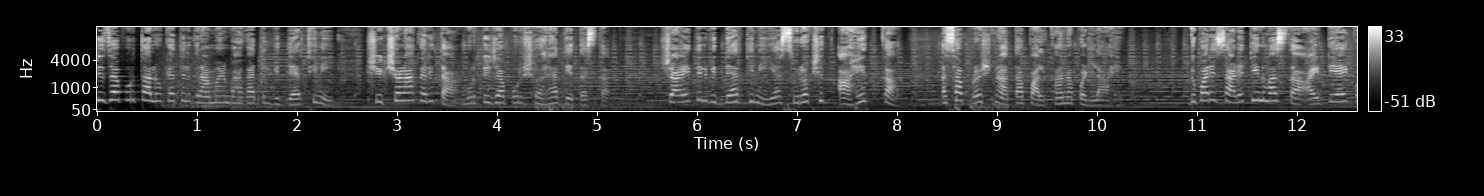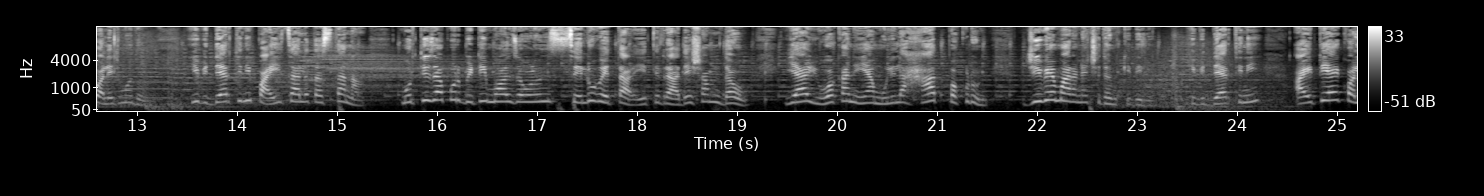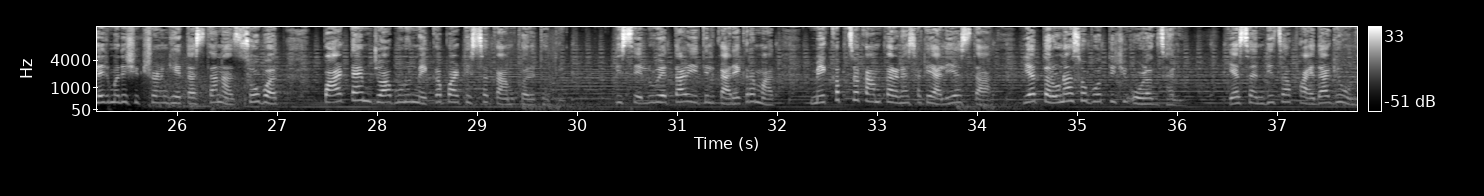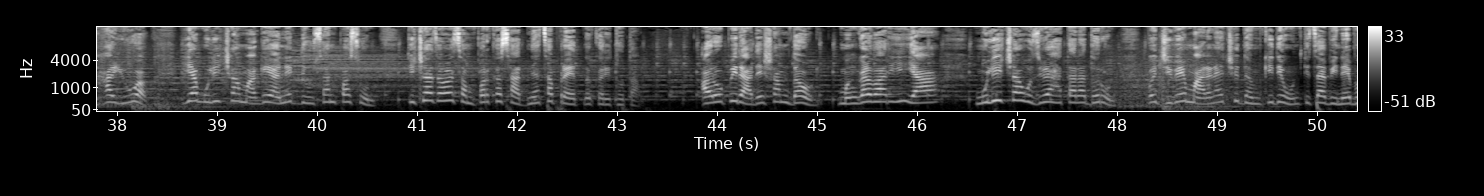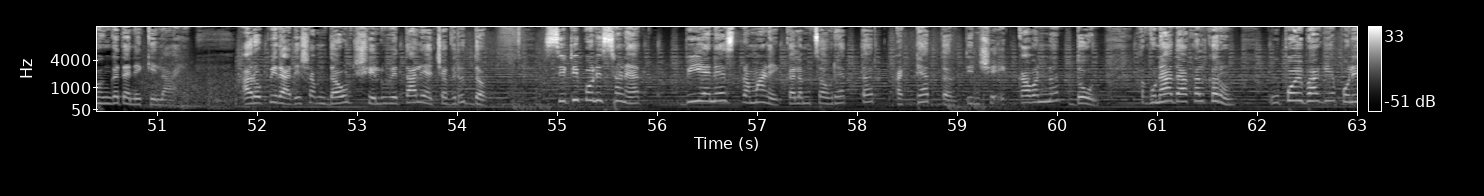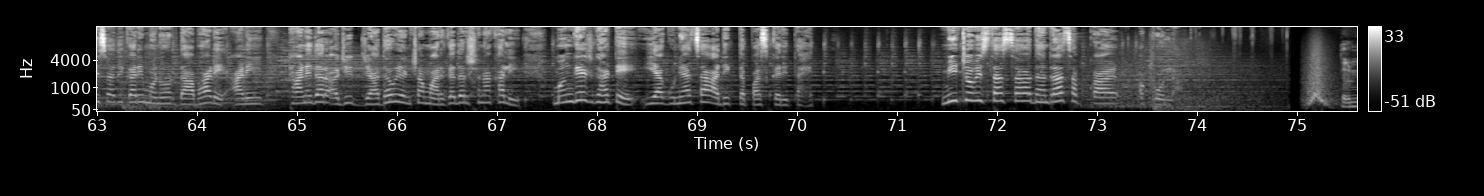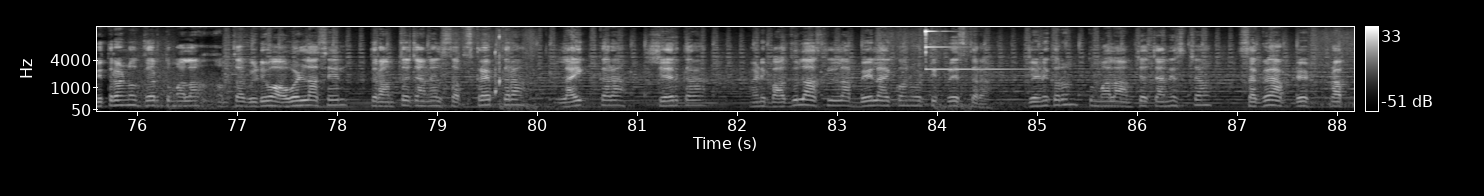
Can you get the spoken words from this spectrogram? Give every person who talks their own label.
Speaker 1: मूर्तिजापूर तालुक्यातील ग्रामीण भागातील विद्यार्थिनी शिक्षणाकरिता मूर्तिजापूर शहरात येत असतात. शाळेतील विद्यार्थिनी या सुरक्षित आहेत का असा प्रश्न आता पालकांना पडला आहे. दुपारी साडेतीन वाजता आय टी आय कॉलेजमधून ही विद्यार्थिनी पायी चालत असताना मूर्तिजापूर बीटी मॉल जवळून सेलू वेताळ येथील राधेश्याम दौंड या युवकाने या मुलीला हात पकडून जीवे मारण्याची धमकी दिली. ही विद्यार्थिनी आय टी आय कॉलेजमध्ये शिक्षण घेत असताना सोबत पार्ट टाइम जॉब म्हणून मेकअप आर्टिस्टचं काम करत होती. ती सेलू वेताळ येथील कार्यक्रमात मेकअपचं काम करण्यासाठी आली असता या तरुणासोबत तिची ओळख झाली. या संधीचा फायदा घेऊन हा युवक या मुलीच्या मागे अनेक दिवसांपासून तिच्याजवळ संपर्क साधण्याचा प्रयत्न करीत होता. आरोपी राधेश्याम दौड मंगळवारी या मुलीच्या उजव्या हाताला धरून व जिवे मारण्याची धमकी देऊन तिचा विनयभंग त्याने केला आहे. आरोपी राधेश्याम दौड शेलू वेताल याच्या विरुद्ध सिटी पोलीस ठाण्यात बी एन एस प्रमाणे कलम चौऱ्याहत्तर अठ्ठ्याहत्तर तीनशे एक्कावन्न दोन हा गुन्हा दाखल करून उपविभागीय पोलीस अधिकारी मनोहर दाभाडे आणि ठाणेदार अजित जाधव यांच्या मार्गदर्शनाखाली मंगेश घाटे या गुन्ह्याचा अधिक तपास करीत आहेत. मी चोवीस ताससह धनराज सपकाळ अकोला.
Speaker 2: तर मित्रांनो जर तुम्हाला आमचा व्हिडिओ आवडला असेल तर आमचं चॅनल सबस्क्राईब करा लाईक करा शेअर करा आणि बाजूला असलेला बेल आयकॉनवरती प्रेस करा जेणेकरून तुम्हाला आमच्या चॅनेल्सच्या सगळ्या अपडेट्स प्राप्त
